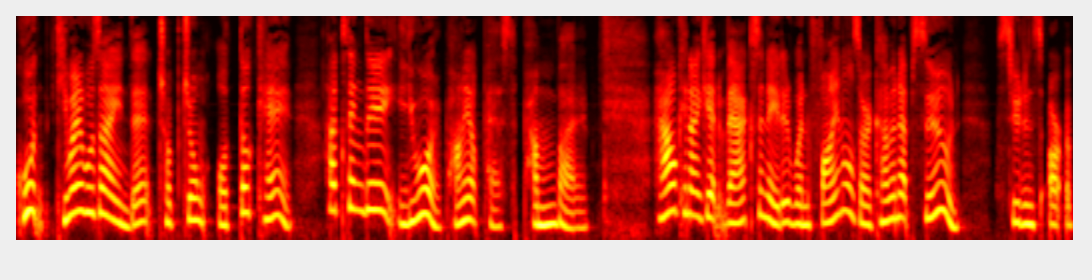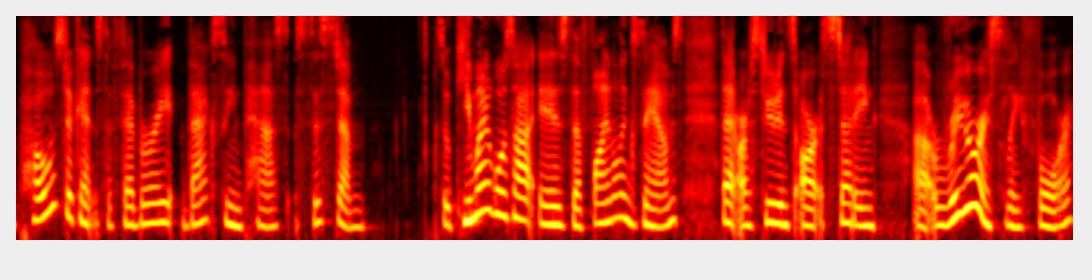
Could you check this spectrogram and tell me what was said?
곧 기말고사인데 접종 어떻게? 학생들 2월 방역 패스 반발. How can I get vaccinated when finals are coming up soon? Students are opposed against the February vaccine pass system. So 기말고사 is the final exams that our students are studying uh, rigorously for.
